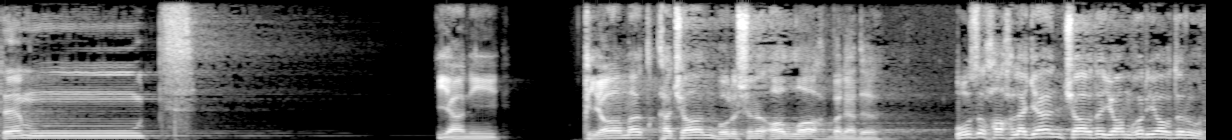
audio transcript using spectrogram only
تموت Ya'ni qiyomat qachon bo'lishini Alloh biladi. O'zi xohlagan chog'da yomg'ir yog'dirur.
